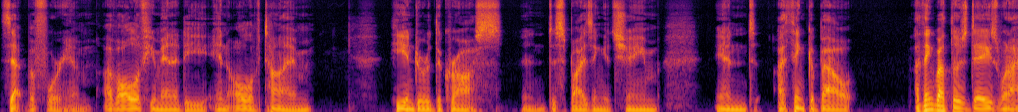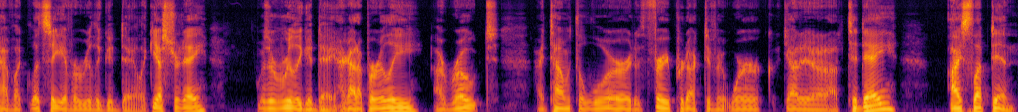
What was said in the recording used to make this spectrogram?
set before him of all of humanity in all of time he endured the cross and despising its shame. And i think about i think about those days when i have like let's say you have a really good day. Like yesterday was a really good day i got up early i wrote i had time with the lord it's very productive at work yada yada, yada. today i slept in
